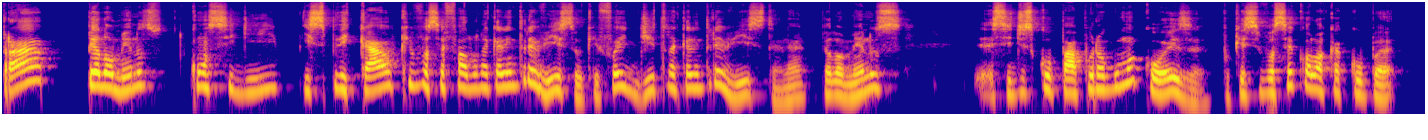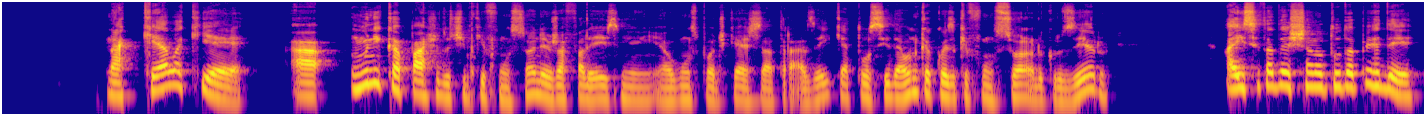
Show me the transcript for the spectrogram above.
para pelo menos conseguir explicar o que você falou naquela entrevista, o que foi dito naquela entrevista, né? Pelo menos eh, se desculpar por alguma coisa, porque se você coloca a culpa naquela que é a única parte do time que funciona, eu já falei isso em alguns podcasts atrás aí, que a torcida é a única coisa que funciona no Cruzeiro, aí você tá deixando tudo a perder.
